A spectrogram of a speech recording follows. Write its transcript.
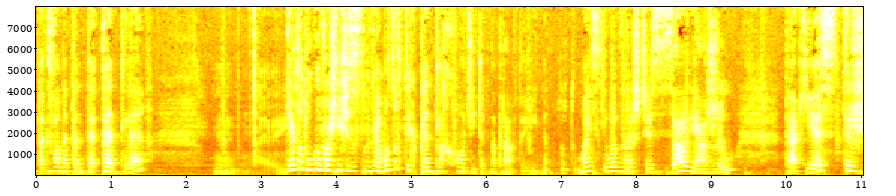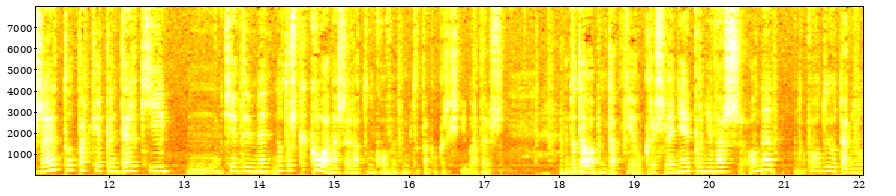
tak zwane pętle. Ja to długo właśnie się zastanawiałam, o co w tych pętlach chodzi tak naprawdę. I no, to, to Mański Łeb wreszcie zajarzył. Tak jest, że to takie pętelki, kiedy my, no troszkę koła nasze ratunkowe, bym to tak określiła też. Dodałabym takie określenie, ponieważ one powodują tak, no,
